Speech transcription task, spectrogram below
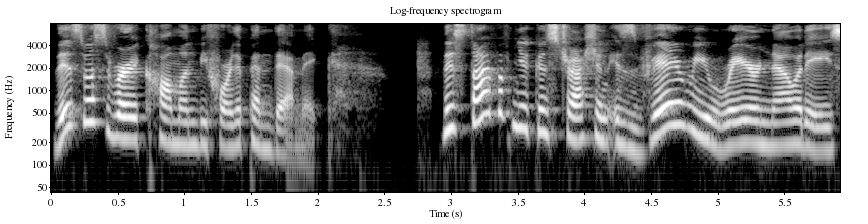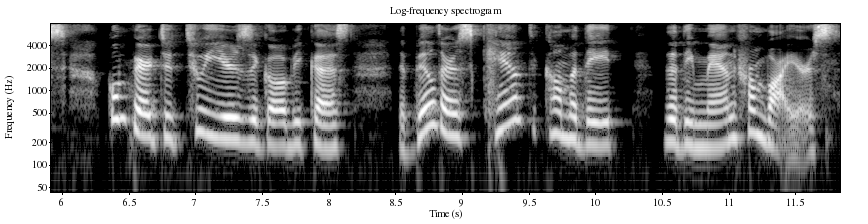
This was very common before the pandemic. This type of new construction is very rare nowadays compared to two years ago because the builders can't accommodate the demand from buyers.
